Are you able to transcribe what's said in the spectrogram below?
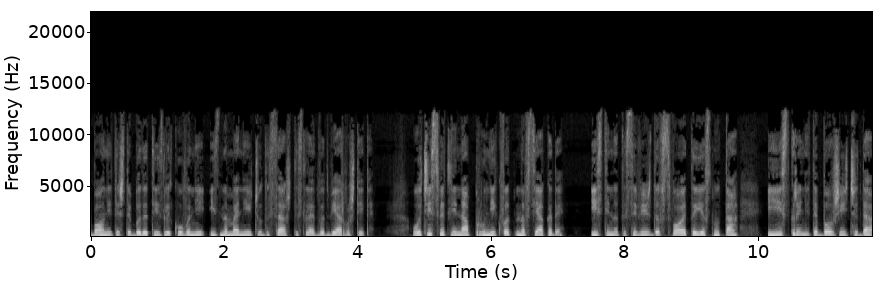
болните ще бъдат излекувани и знамения и чудеса ще следват вярващите. Лъчи светлина проникват навсякъде. Истината се вижда в своята яснота и искрените Божии чеда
